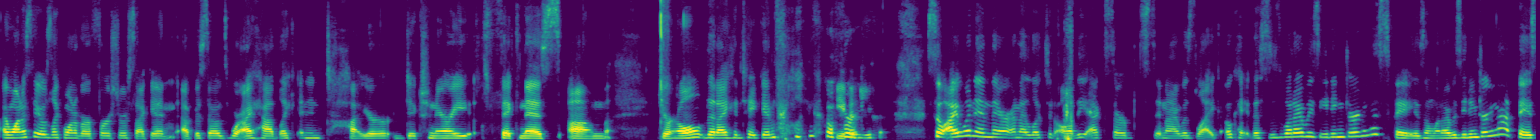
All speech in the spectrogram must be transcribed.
I want to say it was like one of our first or second episodes where I had like an entire dictionary thickness um journal that I had taken for like over yeah. a year. So I went in there and I looked at all the excerpts and I was like, okay, this is what I was eating during this phase and what I was eating during that phase.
